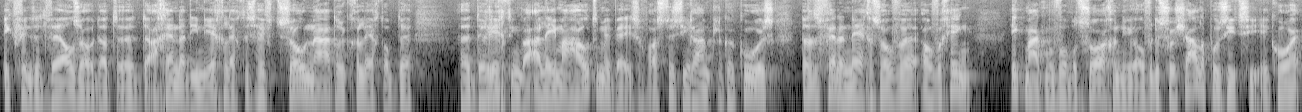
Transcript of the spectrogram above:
Ik vind het wel zo dat uh, de agenda die neergelegd is, heeft zo nadruk gelegd op de, uh, de richting waar alleen maar Houten mee bezig was. Dus die ruimtelijke koers, dat het verder nergens over, over ging. Ik maak me bijvoorbeeld zorgen nu over de sociale positie. Ik hoor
